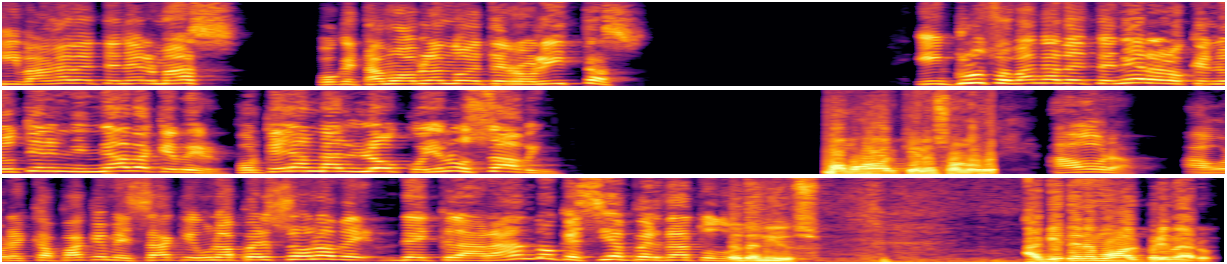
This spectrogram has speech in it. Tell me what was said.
Y van a detener más, porque estamos hablando de terroristas. Incluso van a detener a los que no tienen ni nada que ver, porque ellos andan locos, ellos no saben. Vamos a ver quiénes son los. Ahora, Ahora es capaz que me saque una persona declarando que sí es verdad todo. Detenidos. Aquí tenemos al primero.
